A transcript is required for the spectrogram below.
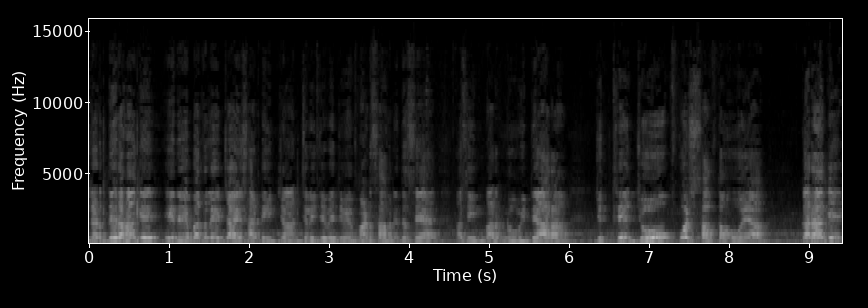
ਲੜਦੇ ਰਹਾਂਗੇ, ਇਹਦੇ ਬਦਲੇ ਚਾਹੇ ਸਾਡੀ ਜਾਨ ਚਲੀ ਜਾਵੇ, ਜਿਵੇਂ ਵੰਡ ਸਾਹਿਬ ਨੇ ਦੱਸਿਆ ਅਸੀਂ ਮਰਨ ਨੂੰ ਵੀ ਤਿਆਰ ਹਾਂ। ਜਿੱਥੇ ਜੋ ਕੁਝ ਸਾਥੋਂ ਹੋਇਆ ਕਰਾਂਗੇ,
